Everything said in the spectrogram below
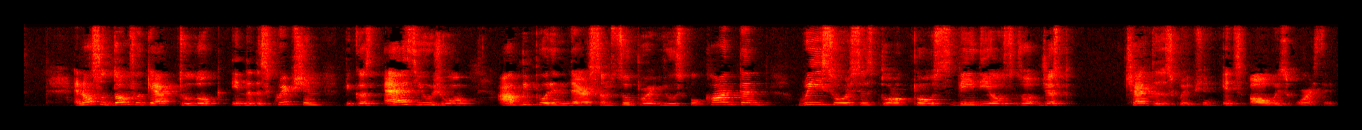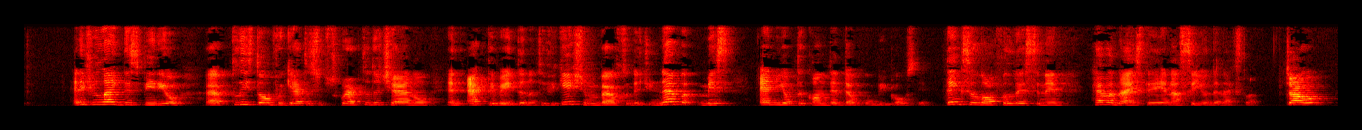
And also don't forget to look in the description because as usual, I'll be putting there some super useful content, resources, blog posts, videos. So just check the description. It's always worth it. And if you like this video, uh, please don't forget to subscribe to the channel and activate the notification bell so that you never miss any of the content that will be posted. Thanks a lot for listening. Have a nice day and I'll see you in the next one. Ciao!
